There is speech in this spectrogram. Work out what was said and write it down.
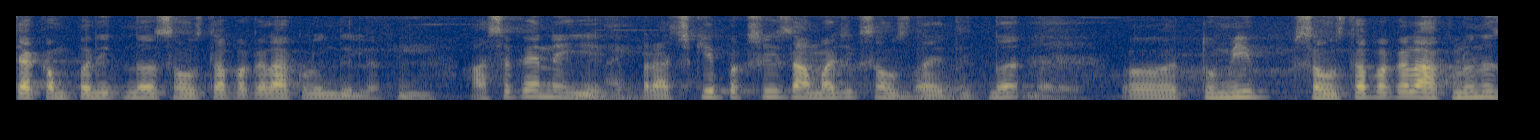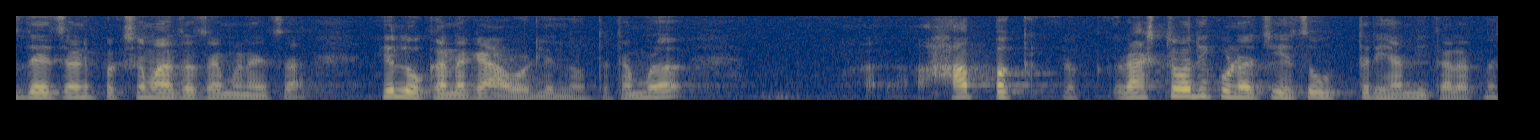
त्या कंपनीतनं संस्थापकाला हाकलून दिलं. असं काही नाही. आहे राजकीय पक्ष ही सामाजिक संस्था आहे. तिथनं तुम्ही संस्थापकाला हाकलूनच द्यायचं आणि पक्ष माझाच आहे म्हणायचा हे लोकांना काही आवडलेलं नव्हतं. त्यामुळं हा पक राष्ट्रवादी कोणाची ह्याचं उत्तर ह्या निकालातनं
